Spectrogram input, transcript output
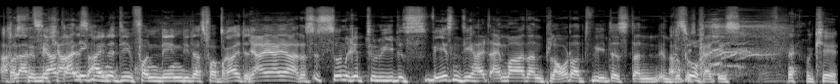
Ach, was für Lacerta Mechaniken. ist eine die, von denen, die das verbreitet. Ja, ja, ja. Das ist so ein reptiloides Wesen, die halt einmal dann plaudert, wie das dann in Ach so. Wirklichkeit ist. okay.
